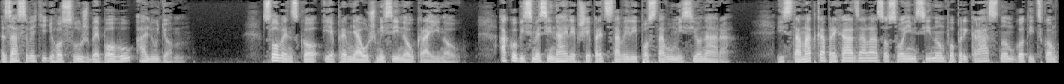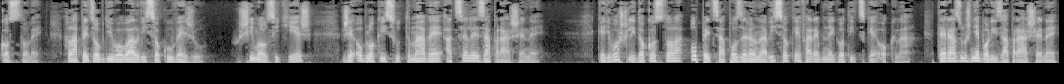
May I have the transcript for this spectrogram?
zasvetiť ho službe Bohu a ľuďom. Slovensko je pre mňa už misijnou krajinou. Ako by sme si najlepšie predstavili postavu misionára? Istá matka prechádzala so svojím synom popri krásnom gotickom kostole. Chlapec obdivoval vysokú väžu. Všimol si tiež, že obloky sú tmavé a celé zaprášené. Keď vošli do kostola, opäť sa pozrel na vysoké farebné gotické okná. Teraz už neboli zaprášené,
